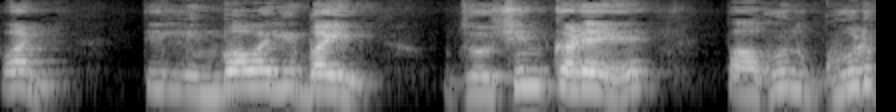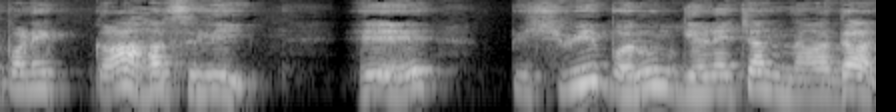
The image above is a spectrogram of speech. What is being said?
पण ती लिंबवाली बाई जोशींकडे पाहून गूढपणे का हसली? हे पिशवी भरून घेण्याच्या नादात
